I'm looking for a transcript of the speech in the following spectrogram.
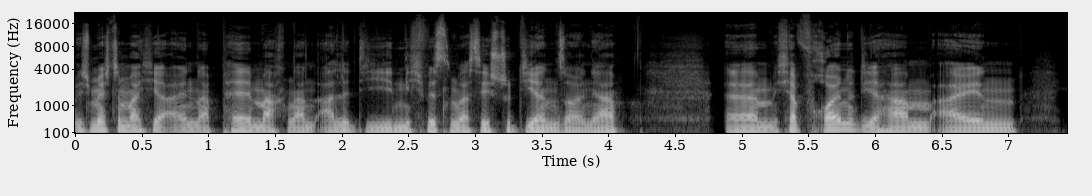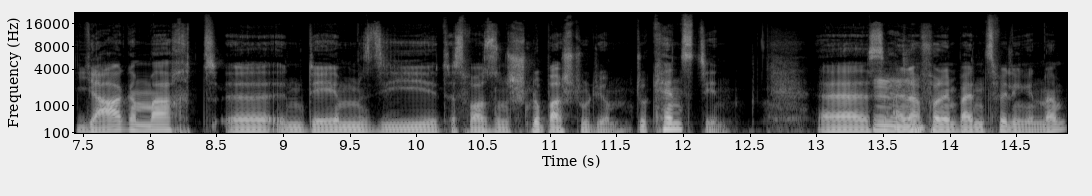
ich möchte mal hier einen Appell machen an alle, die nicht wissen, was sie studieren sollen, ja. Ähm, ich habe Freunde, die haben ein Jahr gemacht, äh, in dem sie, das war so ein Schnupperstudium. Du kennst ihn. Äh, ist Mhm. einer von den beiden Zwillingen, ne?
